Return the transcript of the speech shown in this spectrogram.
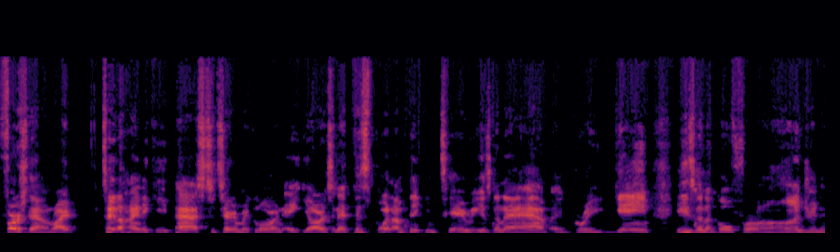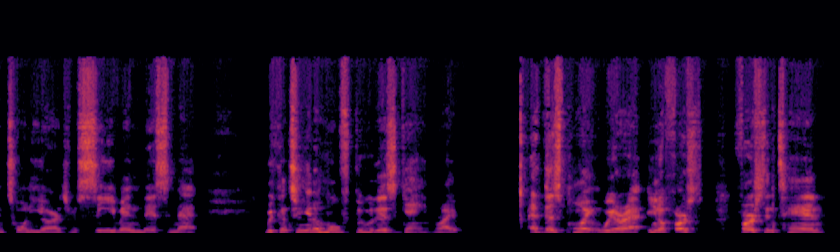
First down, right? Taylor Heinicke passed to Terry McLaurin eight yards. And at this point, I'm thinking Terry is going to have a great game. He's going to go for 120 yards receiving, this and that. We continue to move through this game, right? At this point, we're at, you know, first first and 10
